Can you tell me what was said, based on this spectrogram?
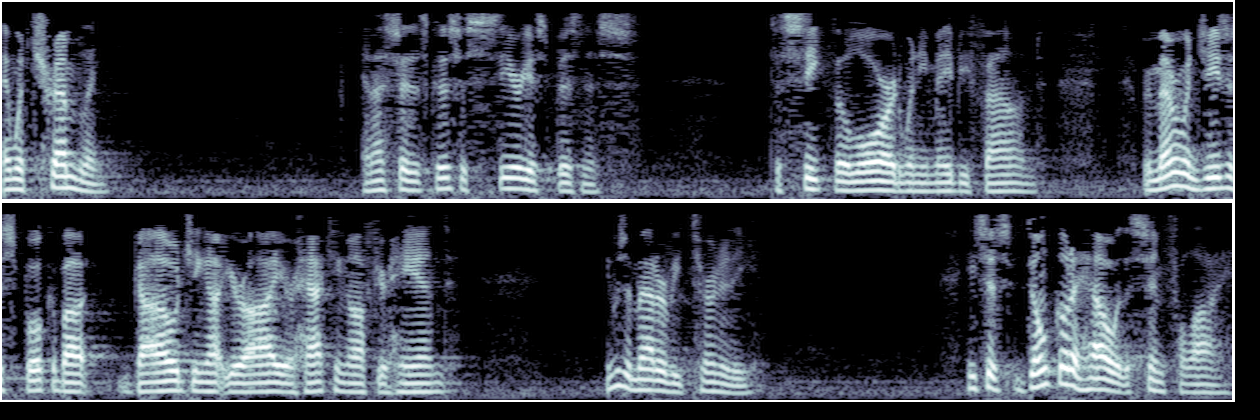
and with trembling. And I say this because this is serious business to seek the Lord when he may be found. Remember when Jesus spoke about gouging out your eye or hacking off your hand? It was a matter of eternity. He says, Don't go to hell with a sinful eye.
